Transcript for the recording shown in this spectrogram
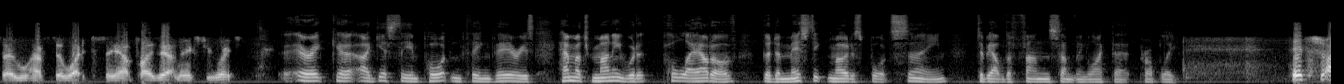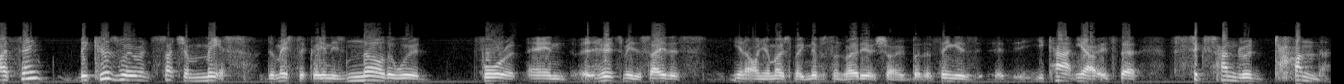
so we'll have to wait to see how it plays out in the next few weeks. Eric, uh, I guess the important thing there is how much money would it pull out of the domestic motorsport scene to be able to fund something like that properly? It's, I think, because we're in such a mess domestically, and there's no other word for it, and it hurts me to say this, you know, on your most magnificent radio show, but the thing is, you can't, you know, it's the 600 ton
